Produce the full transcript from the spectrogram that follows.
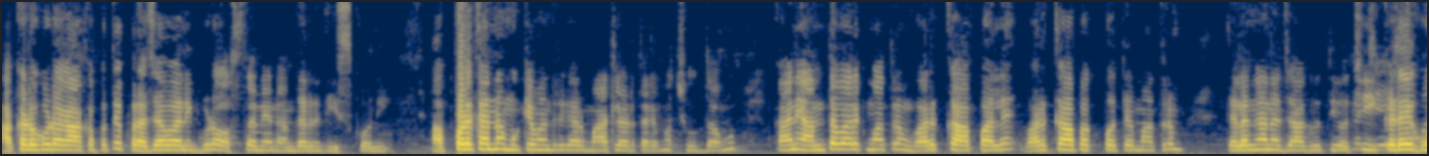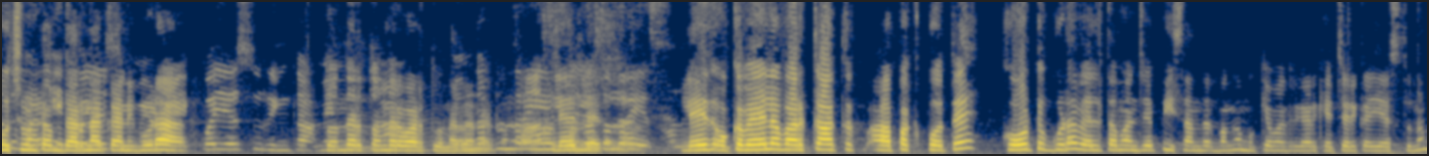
అక్కడ కూడా కాకపోతే ప్రజావానికి కూడా వస్తాను నేను అందరిని తీసుకొని. అప్పటికన్నా ముఖ్యమంత్రి గారు మాట్లాడతారేమో చూద్దాము. కానీ అంతవరకు మాత్రం వర్క్ ఆపాలి వర్క్ ఆపకపోతే మాత్రం తెలంగాణ జాగృతి వచ్చి ఇక్కడే కూర్చుంటాం ధర్నా కానీ కూడా తొందర తొందర పడుతున్నారు అన్నట్టు. లేదు లేదు. లేదు ఒకవేళ వర్క్ ఆపకపోతే కోర్టుకు కూడా వెళ్తామని చెప్పి ఈ సందర్భంగా ముఖ్యమంత్రి గారికి హెచ్చరిక చేస్తున్నాం.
